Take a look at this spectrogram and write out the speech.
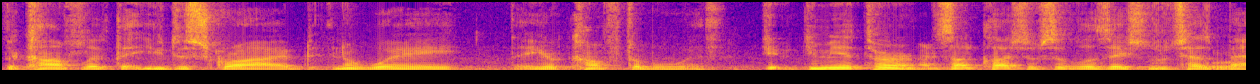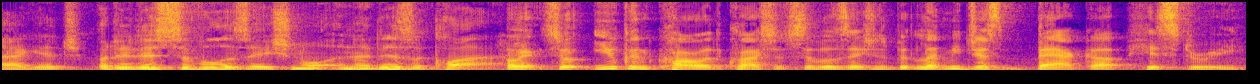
the conflict that you described in a way that you're comfortable with. G- give me a term. It's not Clash of Civilizations, which has baggage, but it is civilizational and it is a clash. Okay, so you can call it a clash of civilizations, but let me just back up history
